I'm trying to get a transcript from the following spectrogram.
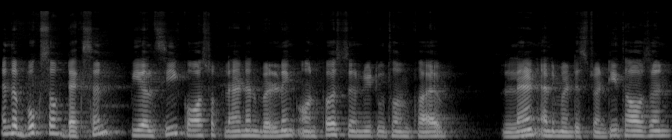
In the books of Dexon PLC cost of land and building on 1st January 2005 land element is 20,000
